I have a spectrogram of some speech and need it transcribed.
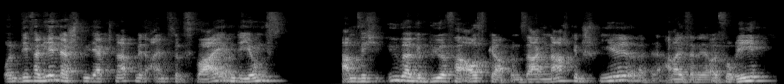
Und wir verlieren das Spiel ja knapp mit 1 zu 2 und die Jungs haben sich über Gebühr verausgabt und sagen nach dem Spiel, damals in der Euphorie,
